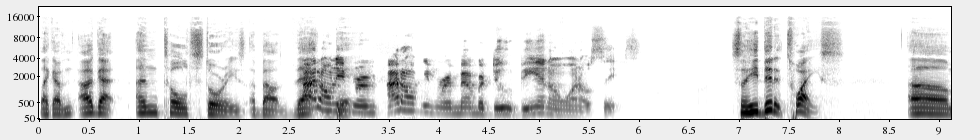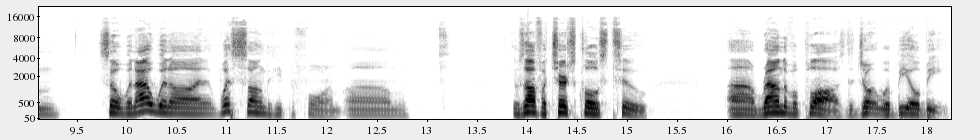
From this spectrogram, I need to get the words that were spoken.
Like I've I got untold stories about that. I don't day. even I don't even remember dude being on 106. So he did it twice. Um, so when I went on, what song did he perform? Um, it was off of Church Clothes 2 uh, round of applause. The joint with B.O.B.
